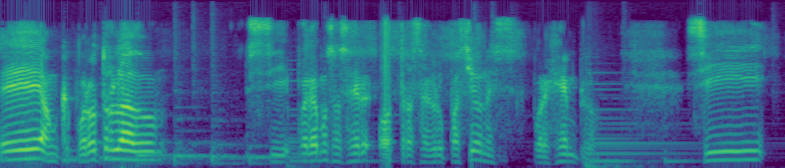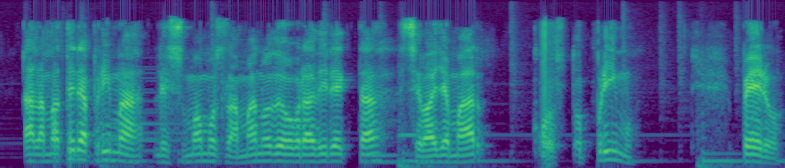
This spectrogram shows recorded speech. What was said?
Eh, aunque por otro lado, si podemos hacer otras agrupaciones. Por ejemplo, si a la materia prima le sumamos la mano de obra directa, se va a llamar costo primo. Pero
